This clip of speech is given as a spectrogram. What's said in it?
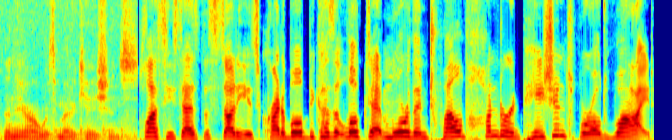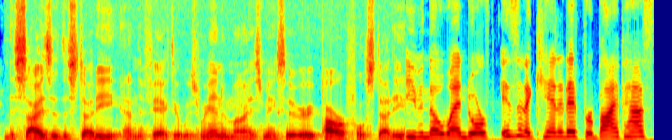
than they are with medications. Plus, he says the study is credible because it looked at more than 1,200 patients worldwide. The size of the study and the fact that it was randomized makes it a very powerful study. Even though Wendorf isn't a candidate for bypass,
